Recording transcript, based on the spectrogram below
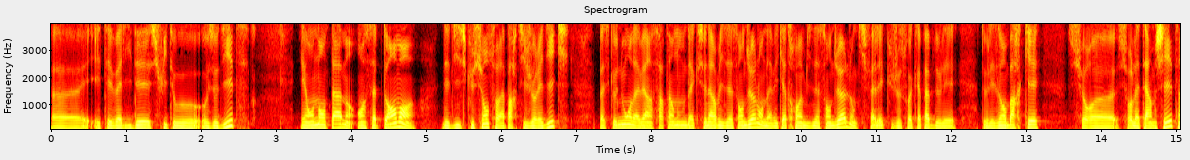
était validé suite aux, audits. Et on entame en septembre des discussions sur la partie juridique parce que nous, on avait un certain nombre d'actionnaires business angel, on avait 80 business angels, donc il fallait que je sois capable de les, de les embarquer sur, euh, sur la term sheet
